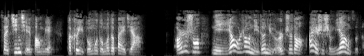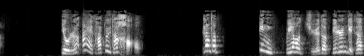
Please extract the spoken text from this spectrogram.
在金钱方面她可以多么多么的败家，而是说你要让你的女儿知道爱是什么样子的，有人爱她对她好，让她并不要觉得别人给她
